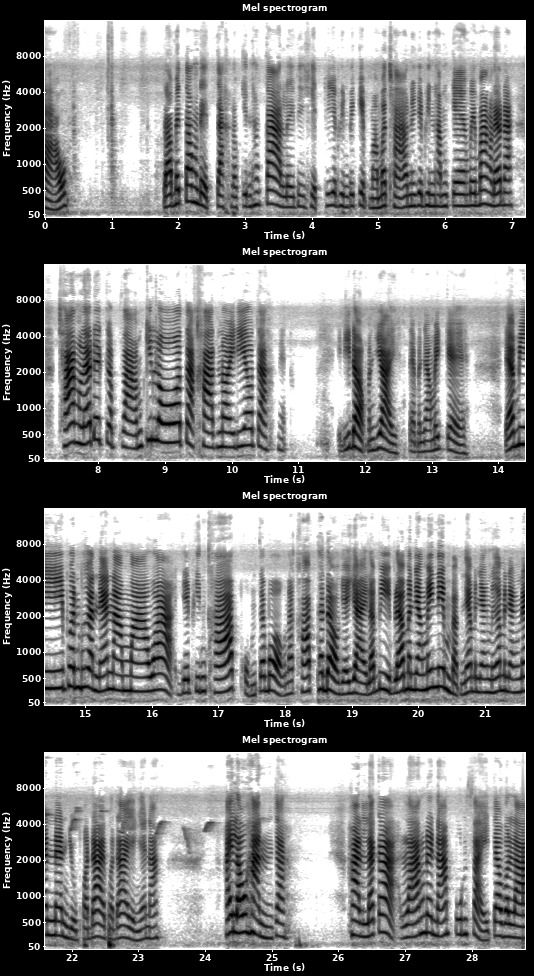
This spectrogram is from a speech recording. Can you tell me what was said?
สาว เราไม่ต้องเด็ดจ้ะเรากินทั้งก้านเลยนี่เห็ดที่ยายพินไปเก็บมาเมื่อเช้านี่ยายพินทำแกงไปบ้างแล้วนะช่างแล้วได้เกือบสามกิโลจ้ะขาดหน่อยเดียวจ้ะเนี่ยอันนี้ดอกมันใหญ่ แต่มันยังไม่แก่ เดี๋ยวมีเพื่อนๆแนะนำมาว่ายายพินครับ ผมจะบอกนะครับ ถ้าดอกใหญ่ๆ แล้วบีบแล้วมันยังไม่นิ่มแบบเนี้ยมันยังเนื้อมันยังแน่น ๆ อยู่พอได้พอได้อย่างเงี้ยนะ ให้เราหั่นจ้ะหั่นแล้วก็ล้างด้วยน้ำปูนใสจ้ะเวลา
